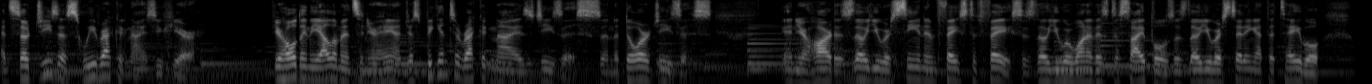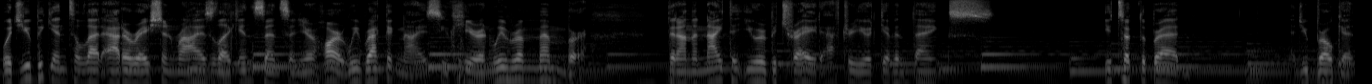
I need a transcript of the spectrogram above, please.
And so, Jesus, we recognize you here. If you're holding the elements in your hand, just begin to recognize Jesus and adore Jesus in your heart as though you were seeing him face to face, as though you were one of his disciples, as though you were sitting at the table. Would you begin to let adoration rise like incense in your heart? We recognize you here and we remember that on the night that you were betrayed, after you had given thanks, you took the bread and you broke it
